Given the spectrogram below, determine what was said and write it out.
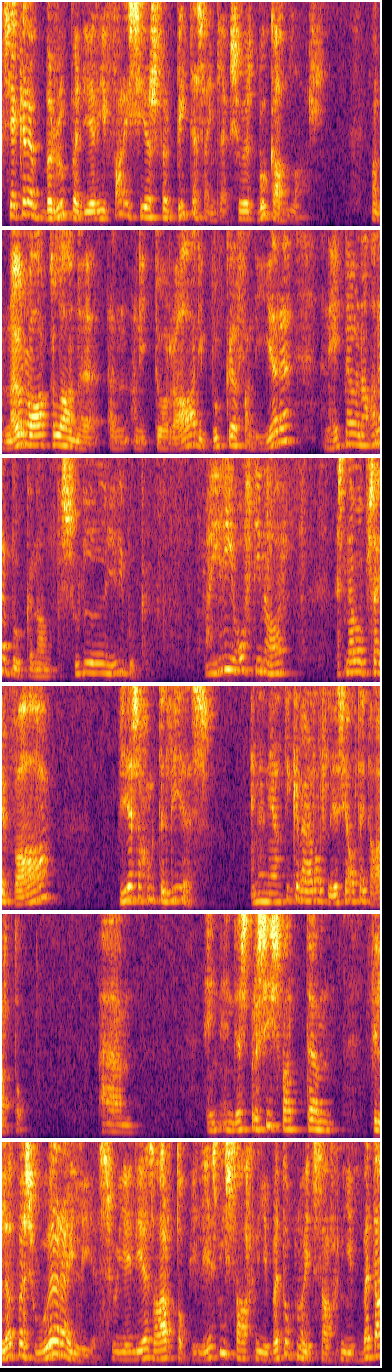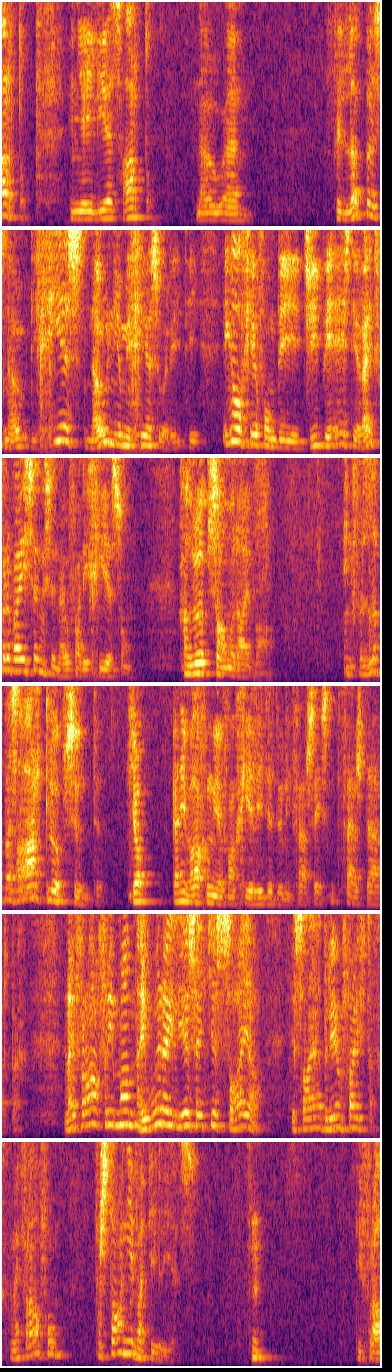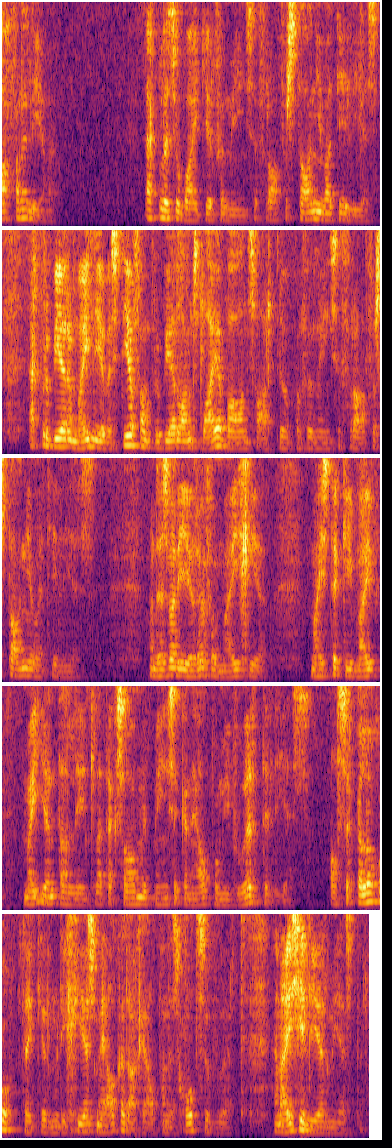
sekere beroepe deur die Fariseërs verbied is eintlik, soos boekhandelaars. Want nou raak hulle aan 'n aan die Torah, die boeke van die Here en het nou 'n ander boek en dan besoedel hulle hierdie boeke. Maar hierdie hofdienaar is nou op sy wa besig om te lees. En in die antieke wêreld lees jy altyd hardop. Ehm um, en en dis presies wat ehm um, Filippus hoor hy lees. So jy lees hardop. Jy lees nie sag nie, jy bid ook nooit sag nie, jy bid hardop en jy lees hardop. Nou ehm um, Filippus nou die Gees nou neem die Gees oor die, die engel gee vir hom die GPS, die ruitverwysings en nou vat die Gees hom. Gaan loop saam met daai wa. En Filippus hardloop soontoe. Ja, kan nie wag om die evangelie te doen nie, vers 6 vers 30. En hy vra vir die man, hy hoor hy lees uit Jesaja, Jesaja 53. En hy vra vir hom, Verstaan jy wat jy lees? Hm. Die vraag van 'n lewe. Ek wil dit so baie keer vir mense vra, verstaan jy wat jy lees? Ek probeer in my lewe, Stefan probeer langs baie waans hardloop en vir mense vra, verstaan jy wat jy lees? Want dis wat die Here vir my gee. My stukkie, my my een talent laat ek saam met mense kan help om die woord te lees. Al sukkel ek ook baie keer moet die Gees my elke dag help want dit is God se woord en hy is die leermeester.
